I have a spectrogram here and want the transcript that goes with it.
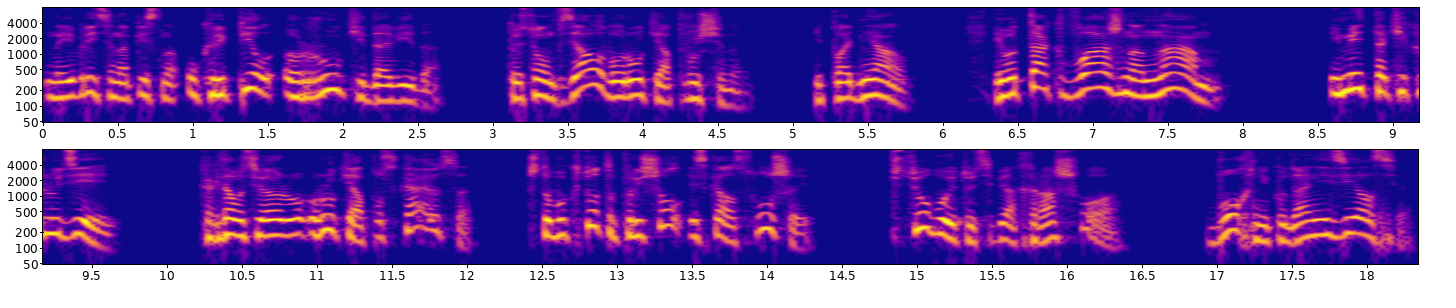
на иврите написано, укрепил руки Давида. То есть он взял его руки опущенные и поднял. И вот так важно нам иметь таких людей, когда у тебя руки опускаются, чтобы кто-то пришел и сказал, слушай, все будет у тебя хорошо. Бог никуда не делся.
